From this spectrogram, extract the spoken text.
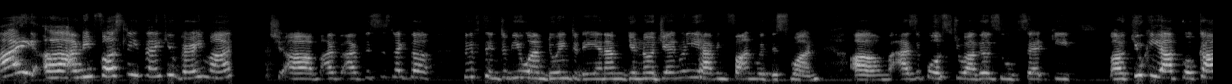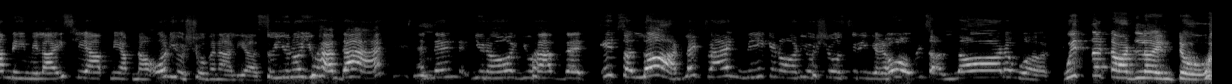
I, uh, I mean, firstly, thank you very much. Um, I've, I've, this is like the fifth interview I'm doing today, and I'm, you know, generally having fun with this one, um, as opposed to others who've said कि uh, क्योंकि आपको काम नहीं मिला इसलिए आपने अपना audio show बना लिया. So you know you have that, and then you know you have that. It's a lot. Like try and make an audio show sitting at home. It's a lot of work. With the toddler in tow.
